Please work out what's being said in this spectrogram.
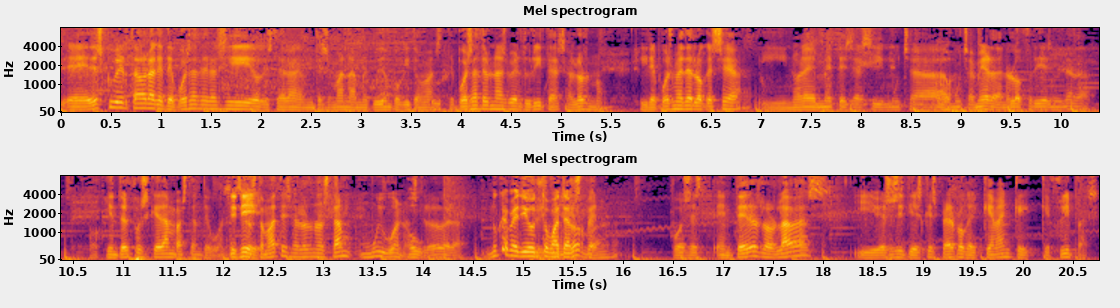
eh, he descubierto ahora que te puedes hacer así, o que esté ahora entre semana, me cuido un poquito más. Te puedes hacer unas verduritas al horno y le puedes meter lo que sea y no le metes así mucha Oh. mucha mierda, no lo fríes ni nada. Y entonces pues quedan bastante buenos. Sí, sí. Los tomates al horno están muy buenos, Oh. te lo digo verdad. Nunca he metido un Pues tomate al horno. Pues es- enteros los lavas y eso sí tienes que esperar porque queman que, que flipas.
